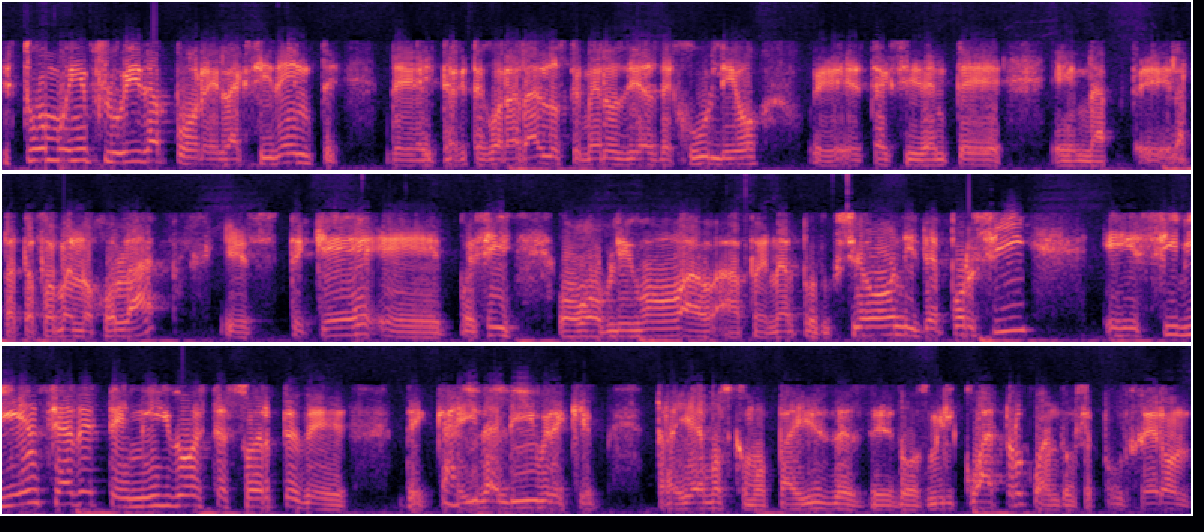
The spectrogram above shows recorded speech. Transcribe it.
estuvo muy influida por el accidente. De, te, te acordarás los primeros días de julio, eh, este accidente en la, eh, la plataforma Nojolá, este que eh, pues sí obligó a, a frenar producción y de por sí eh, si bien se ha detenido esta suerte de, caída libre que traíamos como país desde 2004, cuando se produjeron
